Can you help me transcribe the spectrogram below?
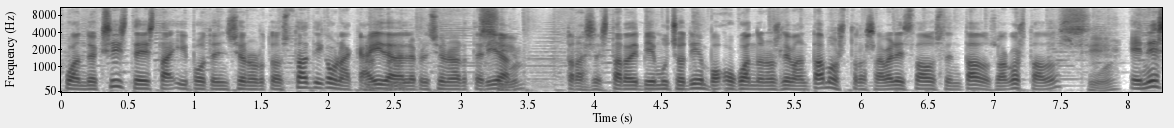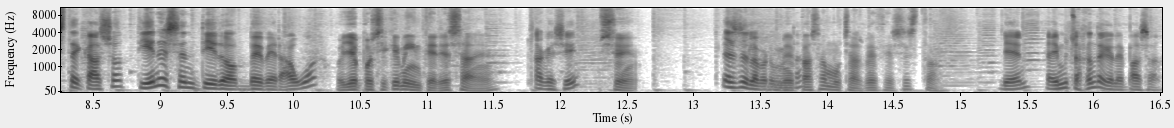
cuando existe esta hipotensión ortostática, una caída de la presión arterial Sí. tras estar de pie mucho tiempo o cuando nos levantamos tras haber estado sentados o acostados, Sí. en este caso, ¿tiene sentido beber agua? Oye, pues sí que me interesa, ¿eh? ¿A que sí? Sí, Esa es la me pregunta. pasa muchas veces esto. Bien, hay mucha gente que le pasa.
